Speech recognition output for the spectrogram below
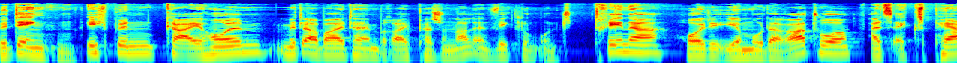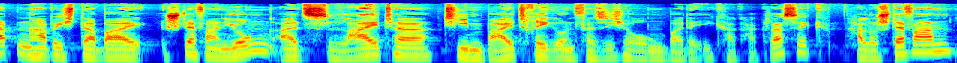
bedenken. Ich bin Kai Holm, Mitarbeiter im Bereich Personalentwicklung und Trainer, heute Ihr Moderator. Als Experten habe ich dabei Stefan Jung als Leiter Team Beiträge und Versicherungen bei der IKK Klassik. Hallo Stefan.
